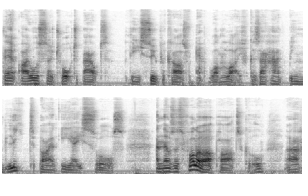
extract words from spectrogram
There I also talked about the supercars from F1 Life because that had been leaked by an EA source, and there was a follow-up article. Uh,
